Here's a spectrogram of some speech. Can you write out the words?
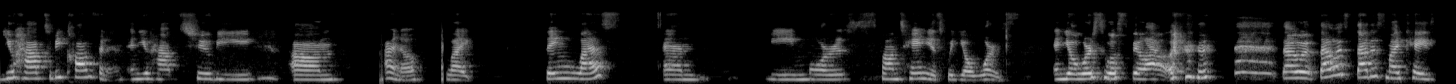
you have to be confident and you have to be, um, I don't know, like think less and be more spontaneous with your words and your words will spill out. that, was, that was that is my case.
